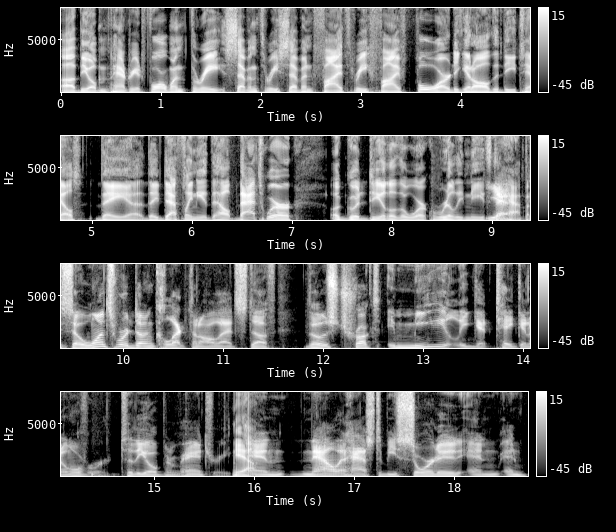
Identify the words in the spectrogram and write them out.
uh, the Open Pantry at 413-737-5354 to get all the details. They uh, they definitely need the help. That's where a good deal of the work really needs to happen. So once we're done collecting all that stuff, those trucks immediately get taken over to the open pantry. Yeah. And now it has to be sorted and and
